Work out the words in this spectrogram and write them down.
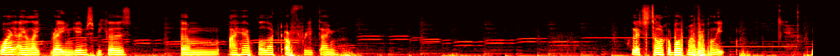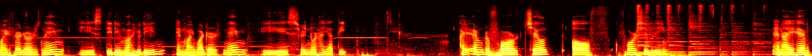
why I like playing games because um, I have a lot of free time. Let's talk about my family. My father's name is Didi Mahyudin and my mother's name is Rinur Hayati. I am the fourth child of four siblings and I have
